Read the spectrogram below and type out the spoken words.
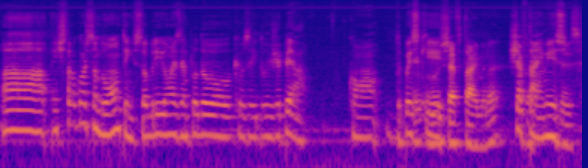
Ah, a gente estava conversando ontem sobre um exemplo do que eu usei do GPA. Com depois que. O Chef Time, né? Chef Time, isso.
